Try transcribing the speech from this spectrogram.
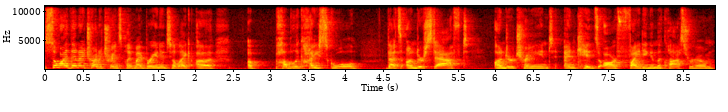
So I then I try to transplant my brain into like a, a public high school that's understaffed, undertrained, and kids are fighting in the classroom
